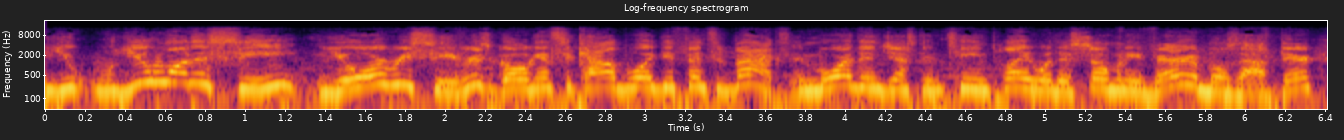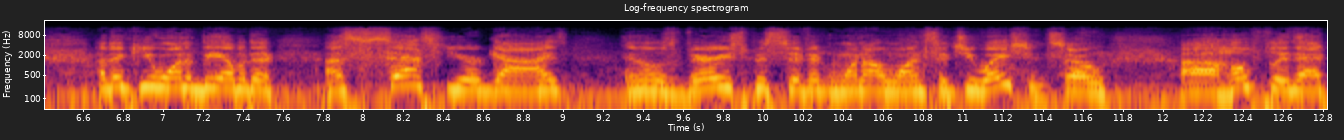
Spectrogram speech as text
you you want to see your receivers go against the Cowboy defensive backs, and more than just in team play where there's so many variables out there. I think you want to be able to assess your guys in those very specific one-on-one situations. So uh, hopefully that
